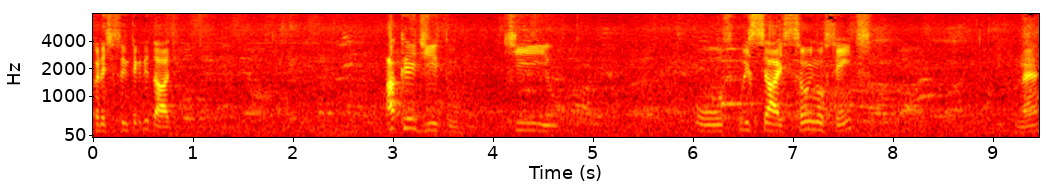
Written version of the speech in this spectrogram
garantir sua integridade. Acredito que os policiais são inocentes, né?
